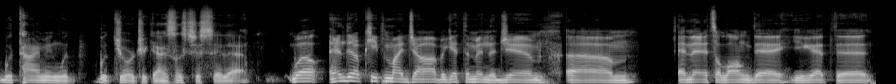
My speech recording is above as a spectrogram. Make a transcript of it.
with timing with with Georgia guys. Let's just say that. Well, ended up keeping my job. I get them in the gym, um, and then it's a long day. You get the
